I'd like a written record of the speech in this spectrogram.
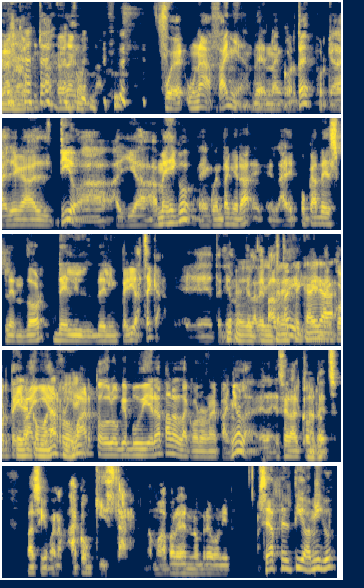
Fue una hazaña de Hernán Cortés, porque ahora llega el tío a- allí a, a México, ten en cuenta que era en la época de esplendor del, del imperio azteca. Eh, tenían Sí, tela de pasta y Hernán Cortés iba como a ¿eh? robar todo lo que pudiera para la corona española. Ese era el Claro. contexto. Básicamente, bueno, a conquistar. Vamos a poner el nombre bonito. Se hace el tío amigo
